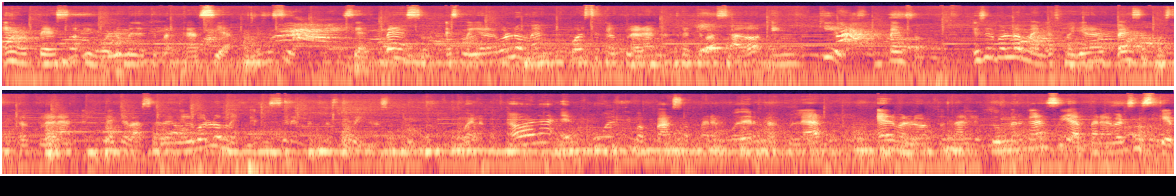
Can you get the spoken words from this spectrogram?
en el peso y volumen de tu mercancía. Es decir, si el peso es mayor al volumen, pues te calcularán el flete basado en kilos, peso. Y si el volumen es mayor al peso, pues te calcularán el flete basado en el volumen, es decir, en metros cúbicos. Bueno, ahora el último paso para poder calcular el valor total de tu mercancía para ver si es que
